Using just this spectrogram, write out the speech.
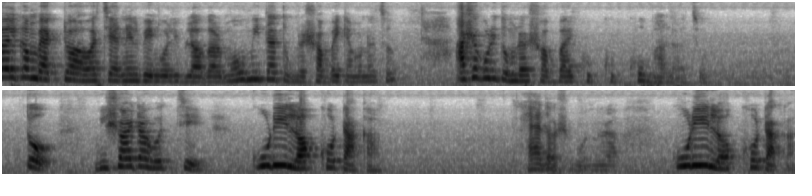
welcome back to our channel Bengali blogger Moumita তোমরা সবাই কেমন আছো? আশা করি তোমরা সবাই খুব খুব খুব ভালো আছো। তো, বিষয়টা হচ্ছে কুড়ি লক্ষ টাকা। হ্যাঁ দর্শক বন্ধুরা, কুড়ি লক্ষ টাকা।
